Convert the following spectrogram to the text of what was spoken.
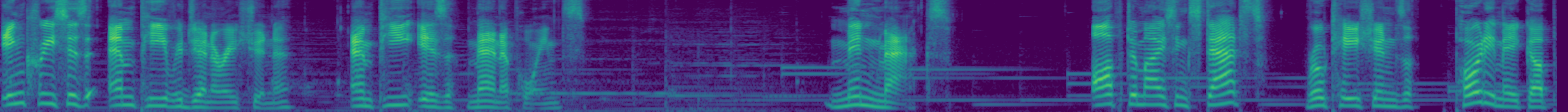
Increases MP regeneration, MP is mana points. Min-max. Optimizing stats, rotations, party makeup,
